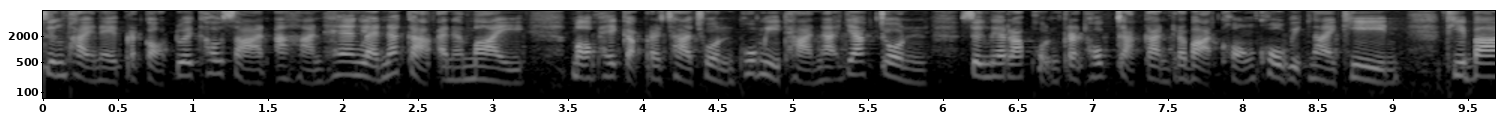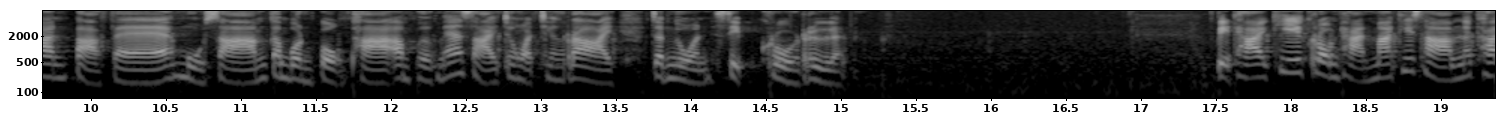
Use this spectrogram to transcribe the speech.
ซึ่งภายในประกอบด้วยข้าวสารอาหารแห้งและหน้ากากอนามัย มอบให้กับประชาชนผู้มีฐานะยากจน ซึ่งได้รับผลกระทบจากการระบาดของโควิด -19 ที่บ้านป่าแฝหมู่ 3 ตำบลโป่งผาอำเภอแม่สายจังหวัดเชียงรายจำนวน 10 ครัวเรือน ปิดท้ายที่กรมฐานม้าที่ 3 นะคะ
